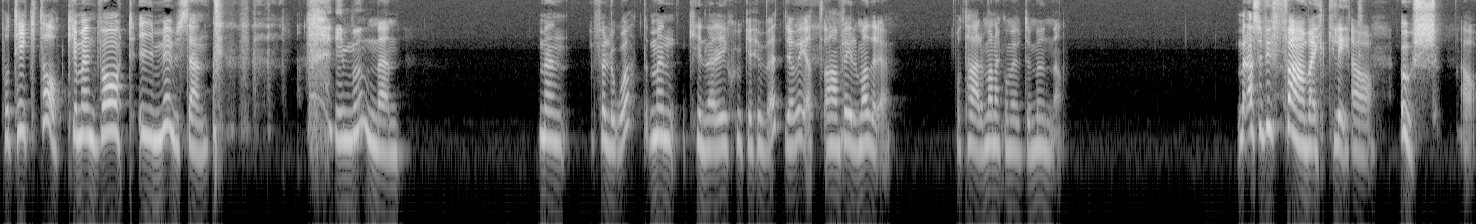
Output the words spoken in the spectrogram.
På TikTok! Ja men vart i musen? I munnen. Men förlåt, men killar är sjuka i huvudet. Jag vet. Och han filmade det. Och tarmarna kom ut ur munnen. Men alltså fy fan vad äckligt. Ja. Usch. Ja.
